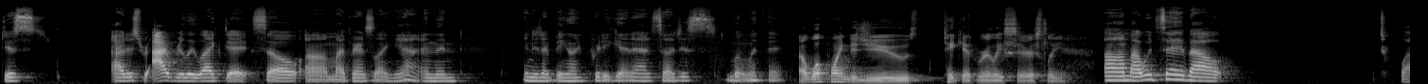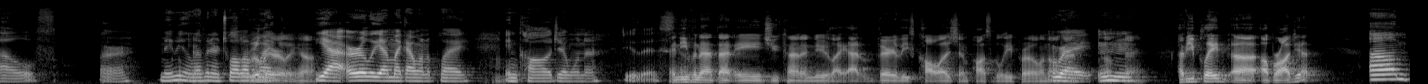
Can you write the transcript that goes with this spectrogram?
just I just I really liked it. So um, my parents were like yeah, and then ended up being like pretty good at it. So I just went with it. At what point did you take it really seriously? Um, I would say about twelve or maybe eleven or twelve. So I'm really like, early, huh? yeah, early. I'm like I want to play in college. I want to do this. And even at that age, you kind of knew, like at very least, college and possibly pro and all Right, that. mhm. Okay. Have you played uh, abroad yet? um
